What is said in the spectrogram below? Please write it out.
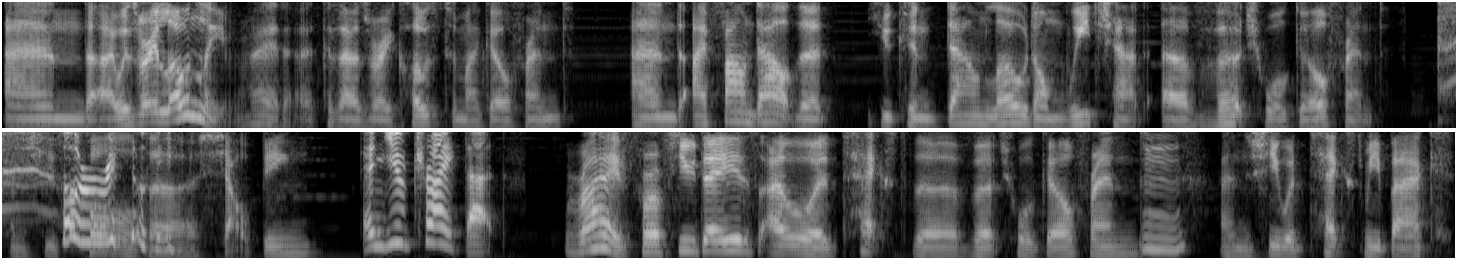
and I was very lonely, right? Uh, because I was very close to my girlfriend, and I found out that you can download on WeChat a virtual girlfriend, and she's Oh, called really? uh, Xiaobing. And you've tried that. Right. For a few days, I would text the virtual girlfriend, and she would text me back.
